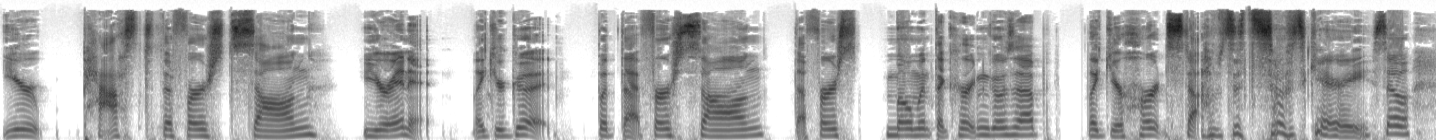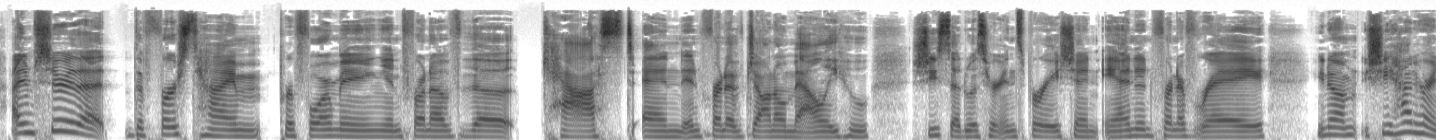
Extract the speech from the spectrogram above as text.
you're past the first song you're in it. Like you're good. But that first song the first moment the curtain goes up like your heart stops. It's so scary. So i'm sure that the first time performing in front of the cast and in front of john o'malley who she said was her inspiration and in front of ray you know, um, she had her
